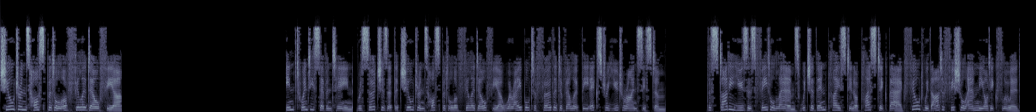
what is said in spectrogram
Children's Hospital of Philadelphia In 2017, researchers at the Children's Hospital of Philadelphia were able to further develop the extrauterine system. The study uses fetal lambs which are then placed in a plastic bag filled with artificial amniotic fluid.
